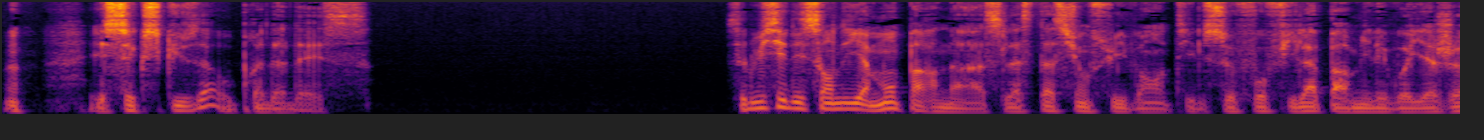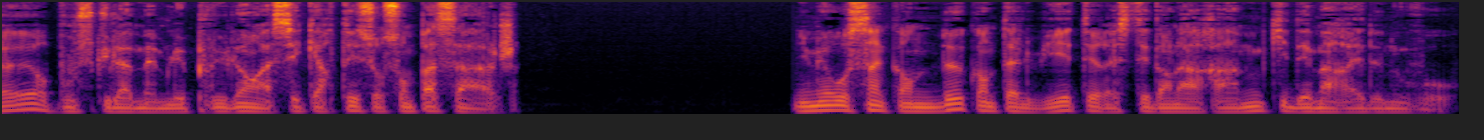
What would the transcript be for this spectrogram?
et s'excusa auprès d'Hadès. Celui-ci descendit à Montparnasse, la station suivante. Il se faufila parmi les voyageurs, bouscula même les plus lents à s'écarter sur son passage. Numéro 52, quant à lui, était resté dans la rame qui démarrait de nouveau.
